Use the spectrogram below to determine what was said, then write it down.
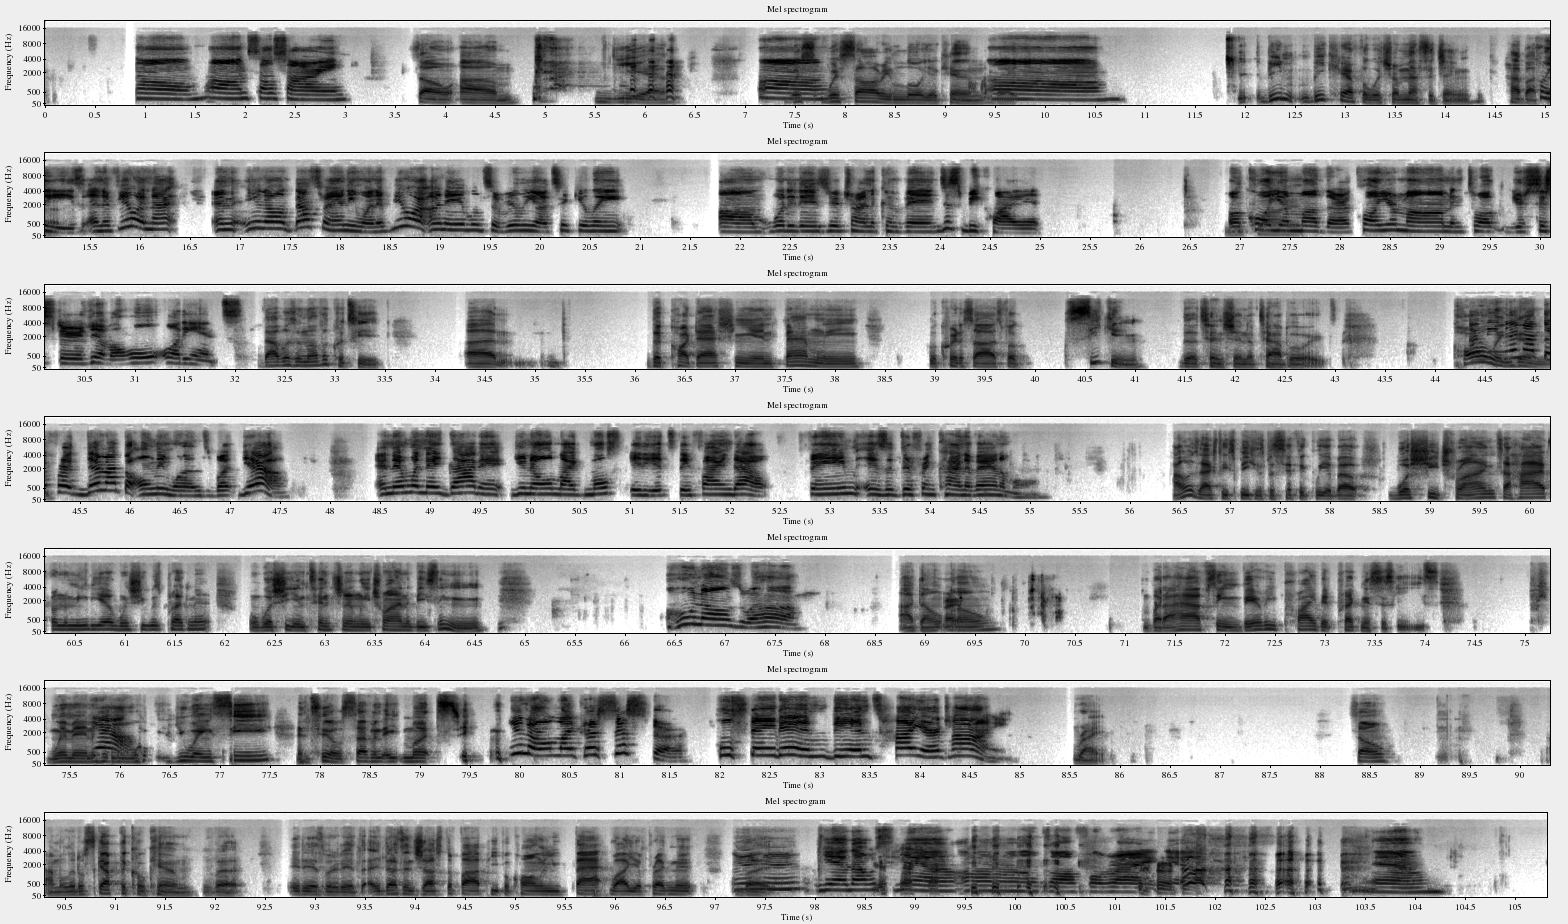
Oh, oh, I'm so sorry. So, um, yeah, we're, Oh, we're sorry, lawyer Kim. oh, be be careful with your messaging. How about please. And if you are not, and you know, that's for anyone. If you are unable to really articulate um what it is you're trying to convey, just be quiet. Or Be call your mother, call your mom and talk your sisters. You have a whole audience. That was another critique. Um, the Kardashian family were criticized for seeking the attention of tabloids, I calling mean, they're them. not the fir- they're not the only ones, but yeah. And then when they got it, you know, like most idiots, they find out fame is a different kind of animal. I was actually speaking specifically about was she trying to hide from the media when she was pregnant, or was she intentionally trying to be seen? Who knows with her? I don't Right. know. But I have seen very private pregnancies. Women Yeah. who you ain't see until seven, eight months. You know, like her sister who stayed in the entire time. right. So I'm a little skeptical, Kim, but it is what it is. It doesn't justify people calling you fat while you're pregnant, but Mhm. Yeah, that was yeah. Oh, that was awful, right? Yeah, yeah.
